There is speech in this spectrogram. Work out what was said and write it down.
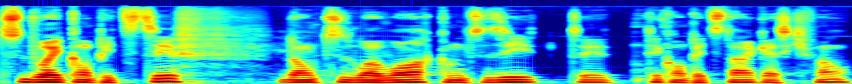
tu dois être compétitif. Donc, tu dois voir, comme tu dis, tes compétiteurs, qu'est-ce qu'ils font.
